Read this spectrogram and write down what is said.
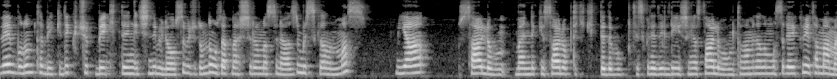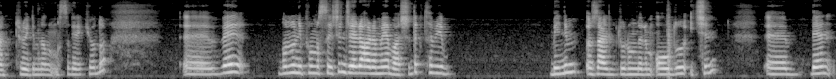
ve bunun tabii ki de küçük bir kitlenin içinde bile olsa vücudumdan uzaklaştırılması lazım. Risk alınmaz. Ya sağ lobum, bendeki sağ lobdaki kitlede bu tespit edildiği için ya sağ lobumun tamamen alınması gerekiyor ya tamamen tiroidimin alınması gerekiyordu. Ee, ve bunun yapılması için cerrah aramaya başladık. Tabii benim özel durumlarım olduğu için e, ben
